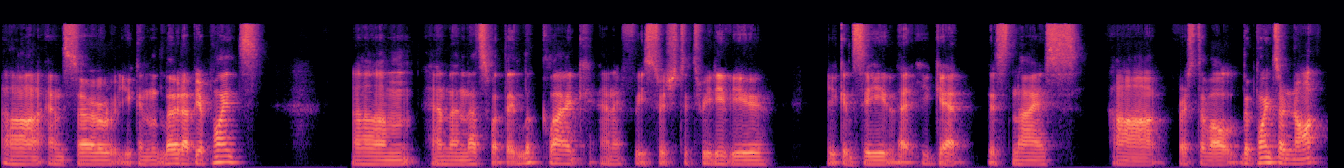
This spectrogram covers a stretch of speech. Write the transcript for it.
Uh, and so you can load up your points, um, and then that's what they look like. And if we switch to 3D view, you can see that you get this nice, uh, first of all, the points are not,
